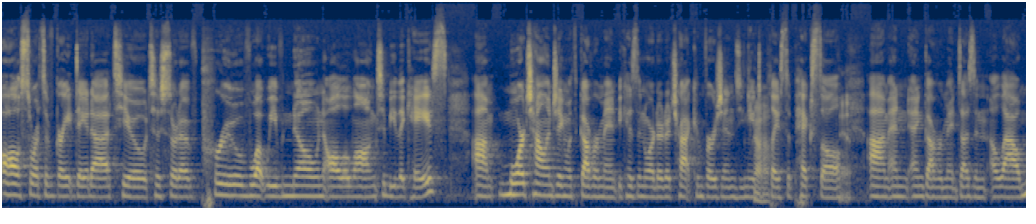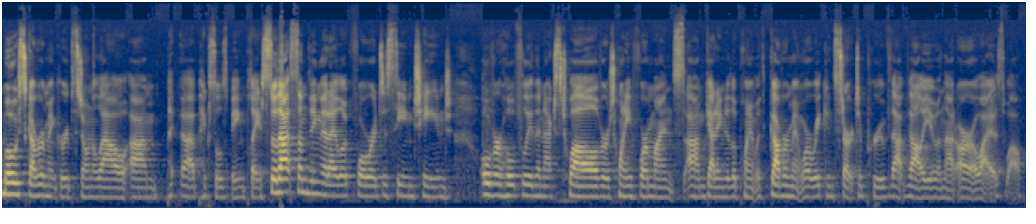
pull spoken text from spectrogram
all sorts of great data to to sort of prove what we've known all along to be the case. Um, more challenging with government because in order to track conversions, you need uh-huh. to place a pixel, yeah. um, and and government doesn't allow. Most government groups don't allow um, p- uh, pixels being placed. So that's something that I look forward to seeing change over hopefully the next 12 or 24 months, um, getting to the point with government where we can start to prove that value and that ROI as well.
